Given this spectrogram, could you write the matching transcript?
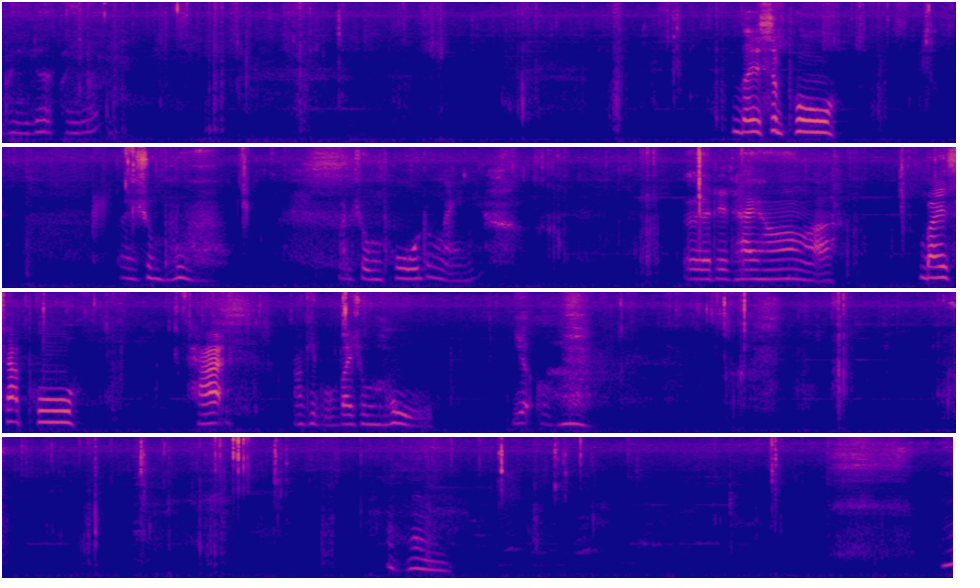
ไปเลิศไปเลิศ ใบสะพูไปชมพู มันชมพูตรงไหนเนี่ยเออไทยๆห้องเหรอ ใบสะพูถ้าน้องคิดว่าไปชมพู เยอะอื้อหืออื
